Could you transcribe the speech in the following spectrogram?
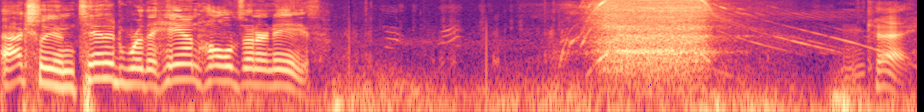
actually intended where the hand holds underneath. Okay.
